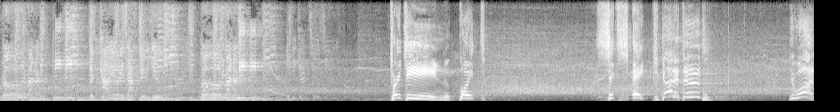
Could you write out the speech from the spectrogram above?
Oh, ouais! Thirteen point six eight. You got it, dude. You won.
